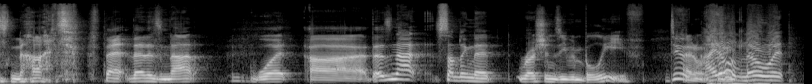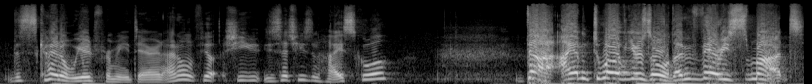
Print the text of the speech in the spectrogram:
is not that that is not what uh that is not something that Russians even believe. Dude, I don't, I don't know what. This is kind of weird for me, Darren. I don't feel. She. You said she's in high school. Duh! I am 12 years old. I'm very smart.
